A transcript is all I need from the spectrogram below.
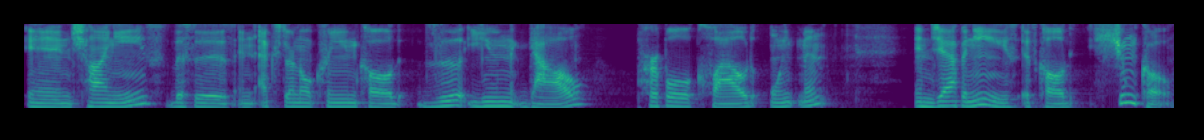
In Chinese, this is an external cream called Zi Yun Gao, purple cloud ointment. In Japanese, it's called shiunko.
